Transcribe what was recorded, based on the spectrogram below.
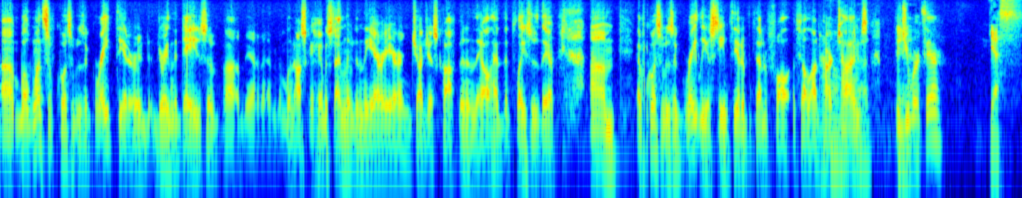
Uh, well, once of course it was a great theater during the days of uh, you know, when Oscar Hammerstein lived in the area and George S. Kaufman, and they all had the places there. Um, of course, it was a greatly esteemed theater, but that fall, fell on hard Oh, times. God. Did you work there? Yes.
